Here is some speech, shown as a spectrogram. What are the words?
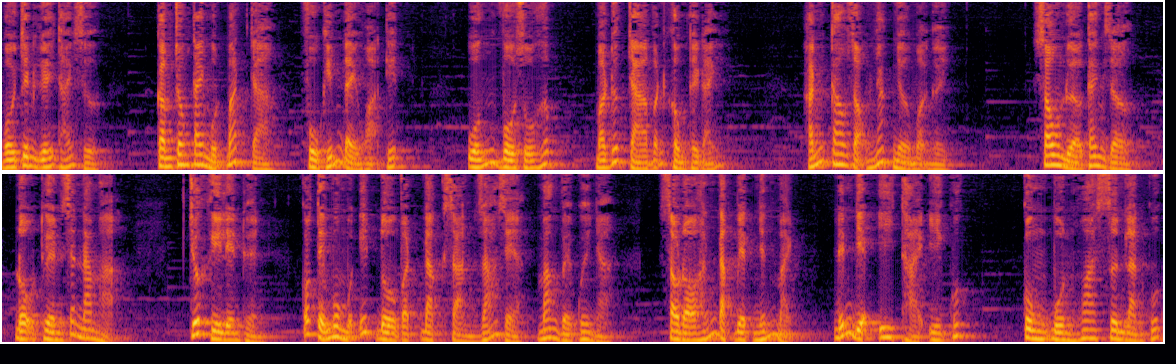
Ngồi trên ghế thái sư, Cầm trong tay một bát trà, Phù kiếm đầy họa tiết. Uống vô số hấp Mà nước trà vẫn không thấy đáy. Hắn cao giọng nhắc nhở mọi người, Sau nửa canh giờ, Độ thuyền sẽ nam hạ. Trước khi lên thuyền, Có thể mua một ít đồ vật đặc sản giá rẻ Mang về quê nhà. Sau đó hắn đặc biệt nhấn mạnh Đến địa y thải y quốc, Cùng bồn hoa sơn lan quốc.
